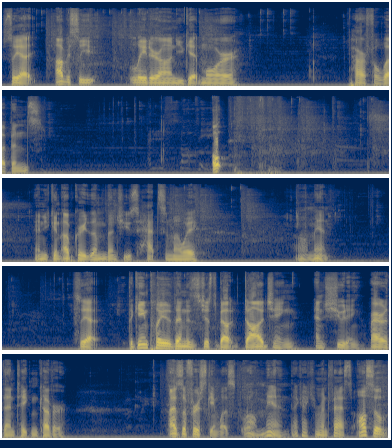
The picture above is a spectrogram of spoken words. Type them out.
So yeah, obviously later on you get more powerful weapons. Oh! And you can upgrade them. Use hats in my way. Oh man. So yeah, the gameplay then is just about dodging and shooting rather than taking cover. As the first game was. Oh man, that guy can run fast. Also,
